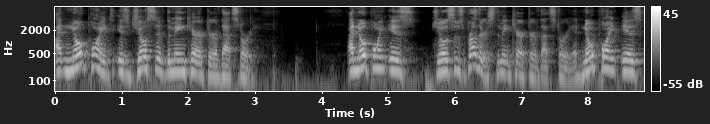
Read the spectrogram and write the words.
At no point is Joseph the main character of that story. At no point is Joseph's brothers the main character of that story. At no point is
